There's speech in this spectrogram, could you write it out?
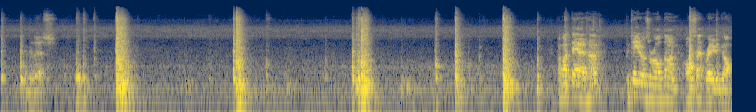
Look at this. How about that, huh? Potatoes are all done, all set, ready to go.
